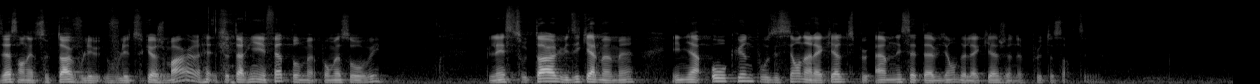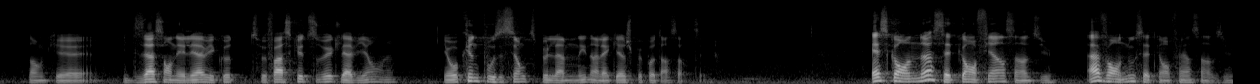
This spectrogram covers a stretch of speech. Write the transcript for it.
Disait à son instructeur Voulais-tu que je meure? Tu n'as rien fait pour me, pour me sauver. L'instructeur lui dit calmement Il n'y a aucune position dans laquelle tu peux amener cet avion de laquelle je ne peux te sortir. Donc, euh, il disait à son élève Écoute, tu peux faire ce que tu veux avec l'avion. Il n'y a aucune position que tu peux l'amener dans laquelle je ne peux pas t'en sortir. Est-ce qu'on a cette confiance en Dieu? Avons-nous cette confiance en Dieu?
